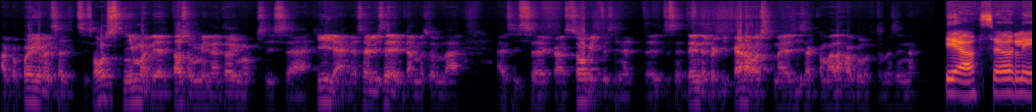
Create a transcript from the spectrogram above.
aga põhimõtteliselt siis ost niimoodi, et tasumine toimub siis äh, hiljem ja see oli see, mida ma sulle äh, siis äh, ka soovitasin, et ütlesin, et enne peab ikka ära ostma ja siis hakkama raha kulutama sinna. Jah, see oli,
